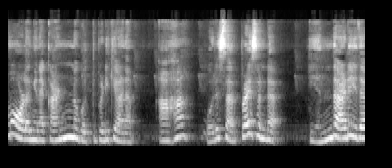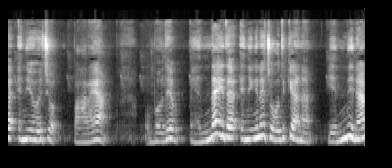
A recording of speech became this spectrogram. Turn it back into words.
മോളിങ്ങനെ കണ്ണ് കൊത്തി പിടിക്കുകയാണ്. ആഹാ ഒരു സർപ്രൈസ് ഉണ്ട്. എന്താടി ഇത് എന്ന് ചോദിച്ചോ. പറയാം. എന്താ ഇത് എന്നിങ്ങനെ ചോദിക്കുകയാണ്. എന്തിനാ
